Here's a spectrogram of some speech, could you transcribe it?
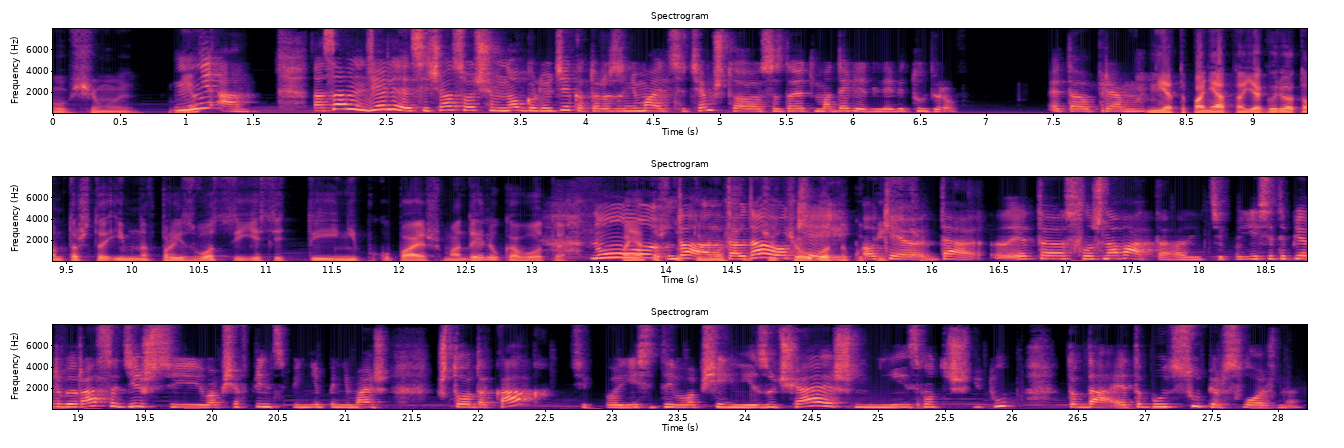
В общем, нет? Не-а. На самом деле сейчас очень много людей, которые занимаются тем, что создают модели для витуберов. Это прям... Нет, это понятно. Я говорю о том, то, что именно в производстве, если ты не покупаешь модель у кого-то, Ну, Понятно, что ты да, можешь тогда чё окей, угодно купить окей, ещё. да, это сложновато. Типа, если ты первый раз садишься и вообще, в принципе, не понимаешь, что да как, типа, если ты вообще не изучаешь, не смотришь YouTube, то да, это будет супер сложно.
